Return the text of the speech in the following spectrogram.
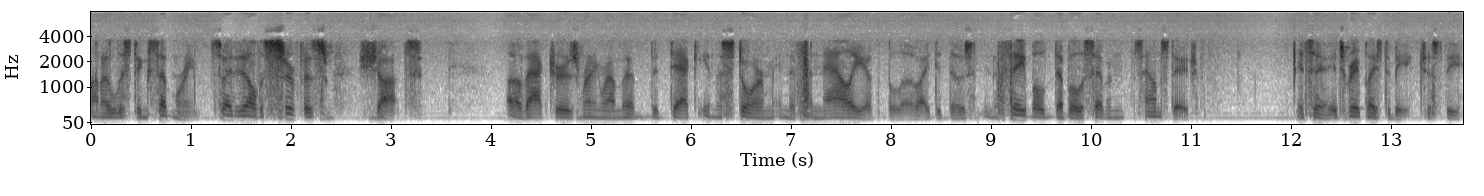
on a listing submarine. So I did all the surface shots of actors running around the, the deck in the storm in the finale of Below. I did those in the fabled 007 soundstage. It's a it's a great place to be. Just the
